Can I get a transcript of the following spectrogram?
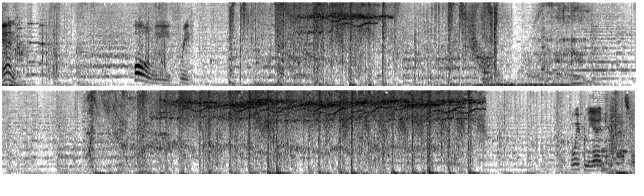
And holy free. Away from the edge, you asshole.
